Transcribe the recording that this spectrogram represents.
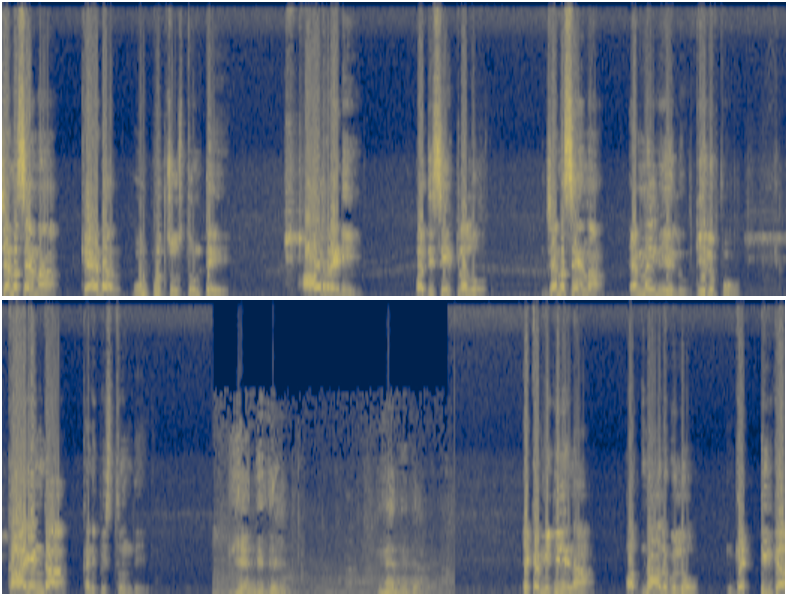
జనసేన కేడర్ ఊపు చూస్తుంటే ఆల్రెడీ పది సీట్లలో జనసేన ఎమ్మెల్యేలు గెలుపు ఖాయంగా కనిపిస్తుంది. ఇక మిగిలిన పద్నాలుగులో గట్టిగా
